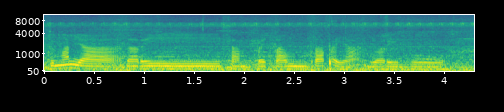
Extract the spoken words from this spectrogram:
cuman ya dari sampai tahun berapa ya 2000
